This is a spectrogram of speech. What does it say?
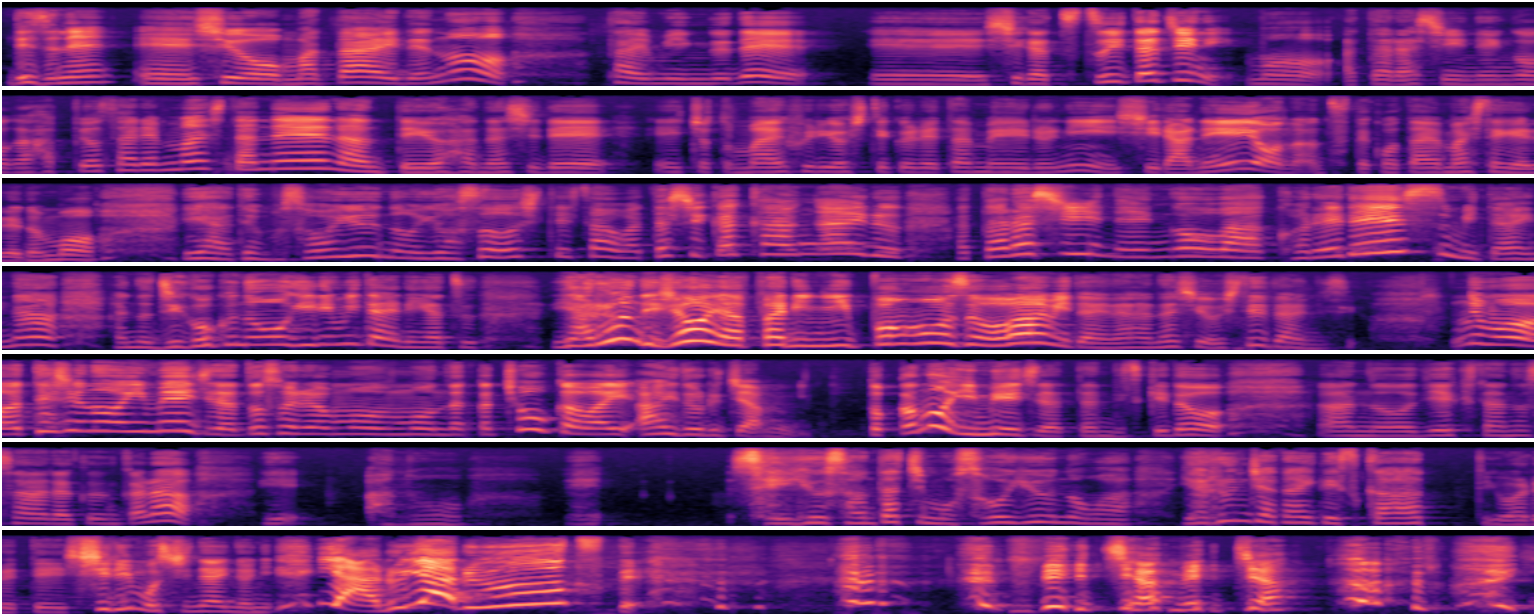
ですね、えー、週をまたいでのタイミングでえー、4月1日にもう新しい年号が発表されましたねなんていう話で、えー、ちょっと前振りをしてくれたメールに知らねえよなんつって答えましたけれどもいやでもそういうのを予想してさ私が考える新しい年号はこれですみたいなあの地獄の大喜利みたいなやつやるんでしょ？やっぱり日本放送は？みたいな話をしてたんですよ。でも私のイメージだとそれはもうもうなんか超可愛いアイドルちゃんとかのイメージだったんですけどあのディレクターの澤田君から「えあのえ声優さんたちもそういうのはやるんじゃないですか?」って言われて知りもしないのに「やるやる!」っつって めちゃめちゃ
